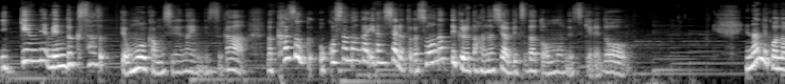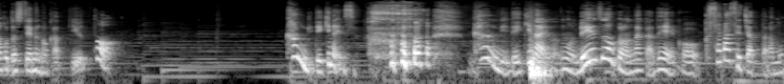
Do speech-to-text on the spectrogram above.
一見ね、めんどくさって思うかもしれないんですが、まあ、家族、お子様がいらっしゃるとか、そうなってくると話は別だと思うんですけれど、なんでこんなことしてるのかっていうと、管理できないんですよ。管理できないの。もう冷蔵庫の中でこう腐らせちゃったらもっ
